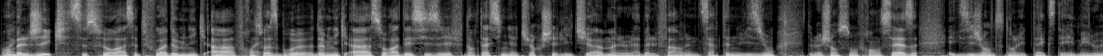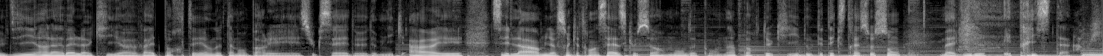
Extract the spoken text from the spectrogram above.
En Ouais. Belgique, ce sera cette fois Dominique A, Françoise Breu. Dominique A sera décisif dans ta signature chez Lithium, le label phare d'une certaine vision de la chanson française, exigeante dans les textes et mélodies. Un label qui euh, va être porté hein, notamment par les succès de Dominique A. Et c'est là, en 1996, que sort Monde pour n'importe qui, d'où tes extraits ce sont Ma ville est triste. Ah oui.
